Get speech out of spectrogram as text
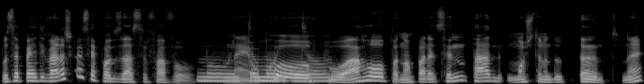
você perde várias coisas que você pode usar a seu favor. Muito, né? O muito. corpo, a roupa, não aparece, você não tá mostrando tanto, né?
